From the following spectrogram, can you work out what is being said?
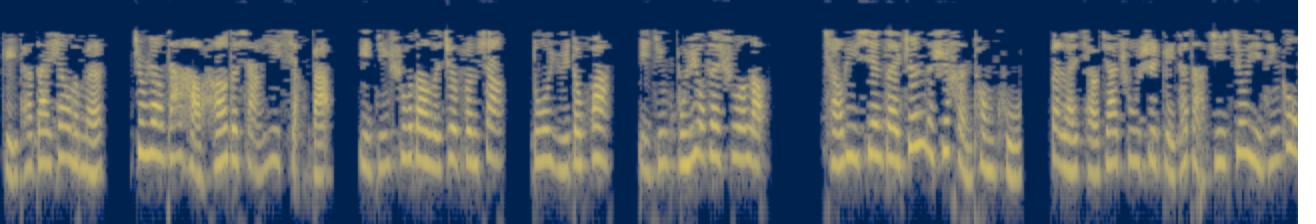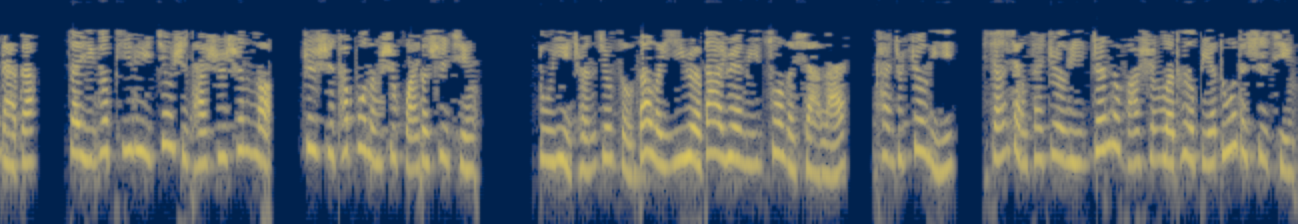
给他带上了门，就让他好好的想一想吧。已经说到了这份上，多余的话已经不用再说了。乔丽现在真的是很痛苦。本来乔家出事给他打击就已经够大的，再一个霹雳就是他失身了，这是他不能释怀的事情。杜奕晨就走到了医院大院里坐了下来，看着这里，想想在这里真的发生了特别多的事情。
